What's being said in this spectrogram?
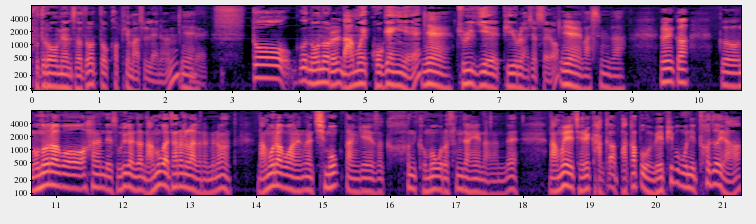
부드러우면서도 또 커피 맛을 내는. 예. 네. 또그 논어를 나무의 고갱이에 예. 줄기에 비유를 하셨어요. 예, 맞습니다. 그러니까 그 논어라고 하는 데서 우리가 이제 나무가 자라려 그러면은 나무라고 하는 건 치목 단계에서 큰 거목으로 성장해 나는데 나무의 제일 가까 바깥 부분 외피 부분이 터져야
